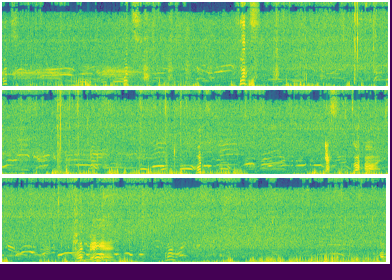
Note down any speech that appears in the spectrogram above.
What? What? What? What? Yes. Good. Good man. Come on. Up.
